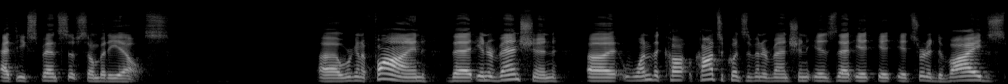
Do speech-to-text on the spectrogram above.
at the expense of somebody else. Uh, we're going to find that intervention, uh, one of the co- consequences of intervention is that it, it, it sort of divides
